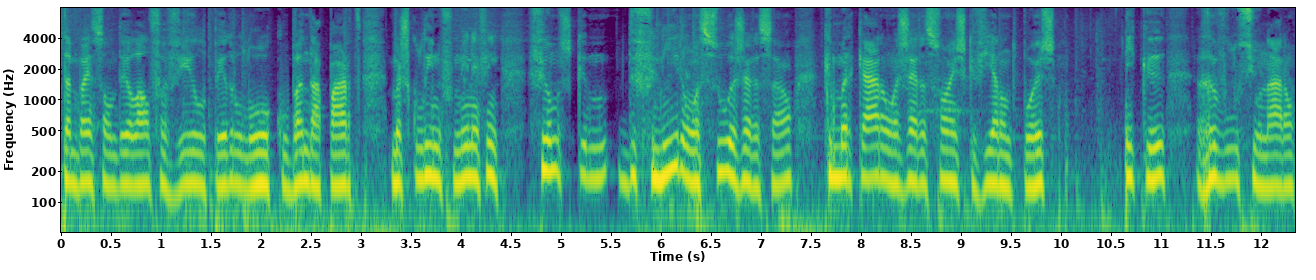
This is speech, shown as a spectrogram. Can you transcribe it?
também são dele Alphaville, Pedro Louco, Banda à Parte, Masculino, Feminino, enfim, filmes que definiram a sua geração, que marcaram as gerações que vieram depois e que revolucionaram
